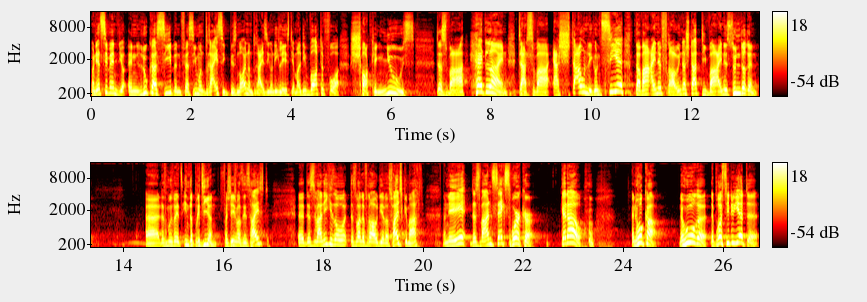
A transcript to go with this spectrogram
Und jetzt sind wir in, Lukas 7, Vers 37 bis 39 und ich lese dir mal die Worte vor. Shocking News das war Headline. Das war erstaunlich. Und siehe, da war eine Frau in der Stadt, die war eine Sünderin. Äh, das muss man jetzt interpretieren. Verstehst du, was das heißt? Äh, das war nicht so, das war eine Frau, die hat das falsch gemacht. Nee, das war ein Sexworker. Genau. Ein Hooker eine Hure, eine Prostituierte.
